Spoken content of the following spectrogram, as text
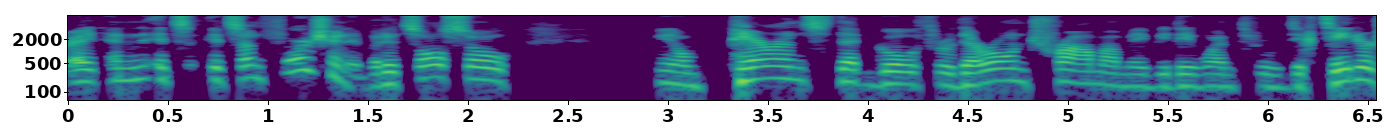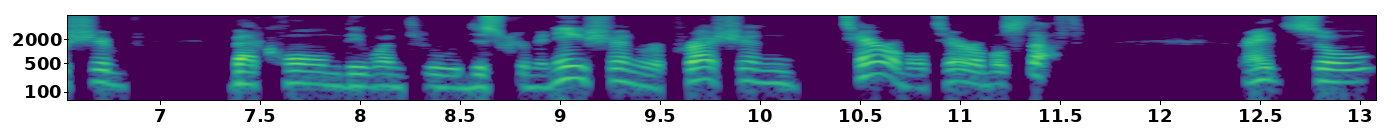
Right? And it's it's unfortunate, but it's also you know parents that go through their own trauma maybe they went through dictatorship back home they went through discrimination repression terrible terrible stuff right? So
